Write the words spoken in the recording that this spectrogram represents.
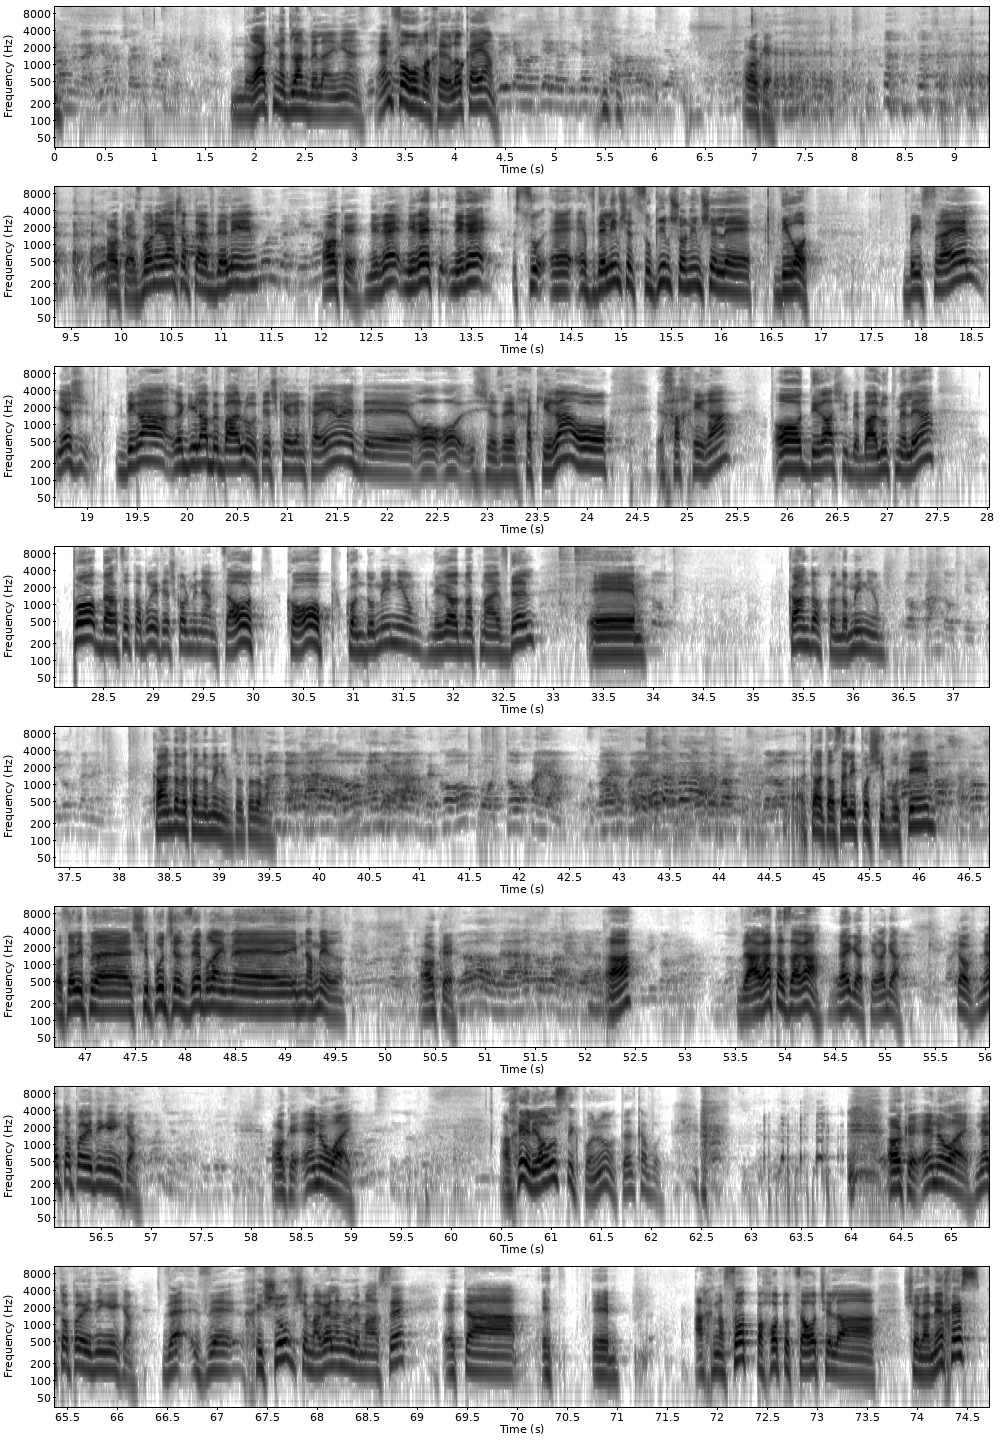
רק נדל"ן ולעניין. אין פורום אחר, לא קיים. אוקיי. אוקיי, אז בואו נראה עכשיו את ההבדלים. אוקיי, נראה, אה, הבדלים של סוגים שונים של אה, דירות. בישראל יש דירה רגילה בבעלות, יש קרן קיימת, אה, או, או שזה חקירה או חכירה, או דירה שהיא בבעלות מלאה. פה בארצות הברית יש כל מיני המצאות, קו-אופ, קונדומיניום, נראה עוד מעט מה ההבדל. קונדו, קונדומיניום. לא, קנדו, יש שילוב ביניהם. קונדו וקונדומיניום זה אותו דבר. קנדה, קנדו, קנדה וקו-אופ באותו חיה. מה ההבדל? אותו דבר. אין דבר כזה. זה לא... טוב, אתה עושה לי פה שיבוטים, אתה עושה לי פה אה, שיפוט של זברה עם, אה, עם נמר. אוקיי. לא, לא, זה הערה טובה. אה? זה הערת אזהרה. רגע, תירגע. טוב, נט אופרטינג אינקאם. אוקיי, NOI. אחי, ליאור לוסטיק פה, נו, תן כבוד. אוקיי, NOI, Net Operating Income. זה, זה חישוב שמראה לנו למעשה את ה- את, אה, ההכנסות פחות הוצאות של הנכס,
